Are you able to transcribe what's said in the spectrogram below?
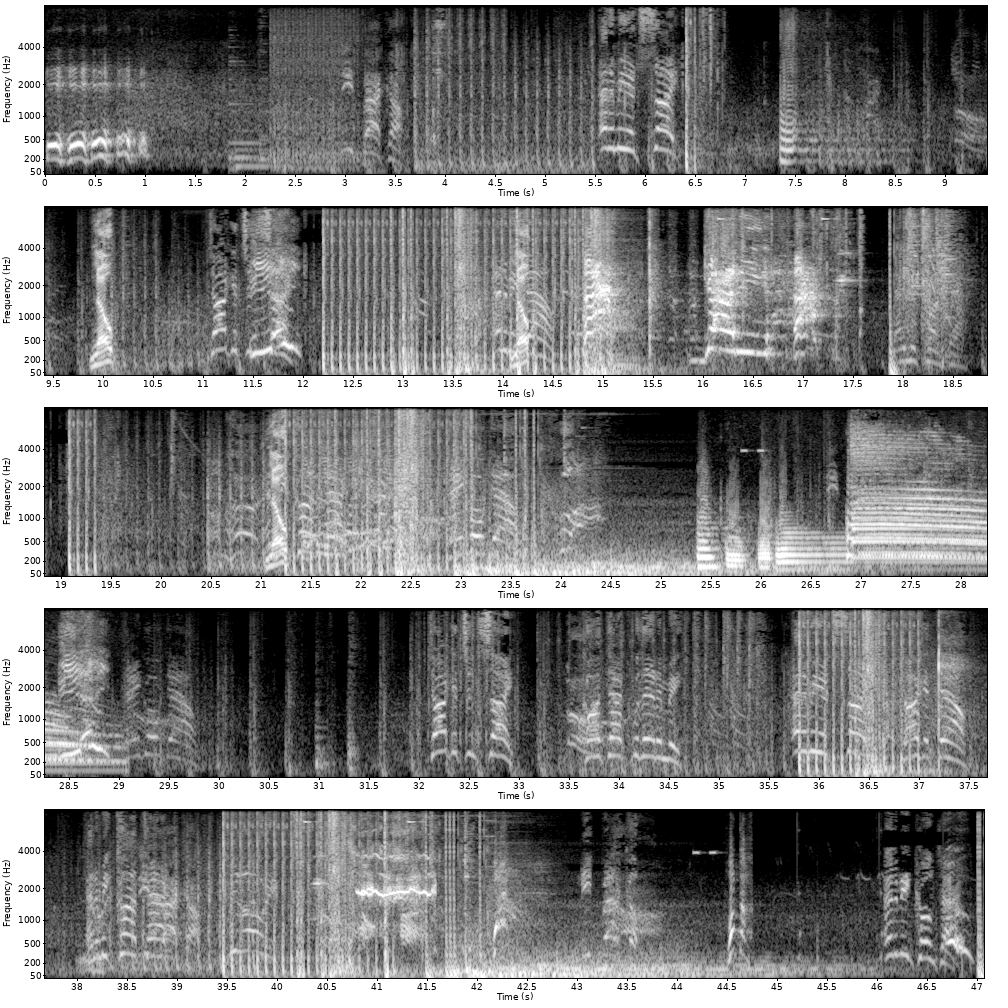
Need backup. Enemy in sight. Nope. Targets in sight. Enemy Nope. down. Ah! Got him! Enemy contact. I'm hurt. Nope. Enemy Contact. Tango down. Tango down. Targets in sight. Contact with enemy. Enemy in sight. Target down. Enemy contact. Reloading. Need backup. What the? Enemy contact.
